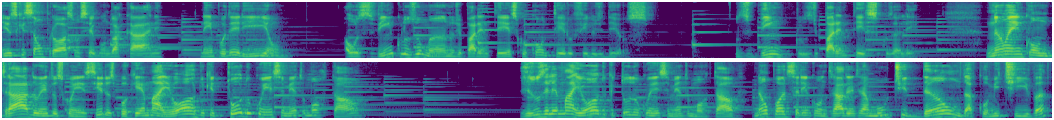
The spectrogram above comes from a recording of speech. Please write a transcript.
e os que são próximos segundo a carne, nem poderiam os vínculos humanos de parentesco conter o Filho de Deus. Os vínculos de parentescos ali. Não é encontrado entre os conhecidos porque é maior do que todo o conhecimento mortal Jesus ele é maior do que todo o conhecimento mortal, não pode ser encontrado entre a multidão da comitiva,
